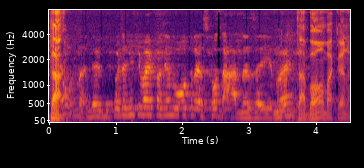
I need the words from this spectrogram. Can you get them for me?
Tá. Então, depois a gente vai fazendo outras rodadas aí, não é? Tá bom, bacana.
